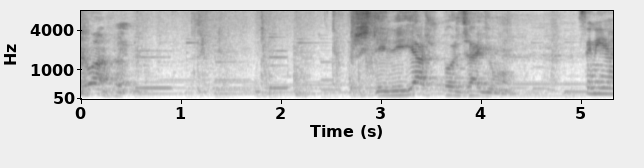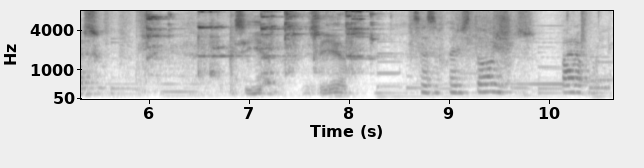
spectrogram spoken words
Λοιπόν, Στην υγεία σου, κοριτσάκι μου. Στην υγεία σου. Συγεία. Ησυχία. Σας ευχαριστώ όλους. Πάρα πολύ.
